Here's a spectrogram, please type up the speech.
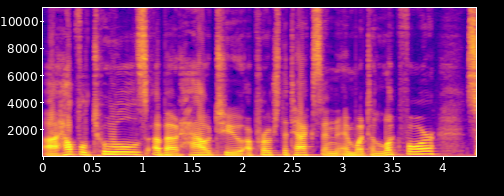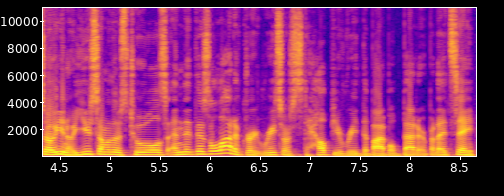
uh, helpful tools about how to approach the text and, and what to look for. So, you know, use some of those tools. And th- there's a lot of great resources to help you read the Bible better. But I'd say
